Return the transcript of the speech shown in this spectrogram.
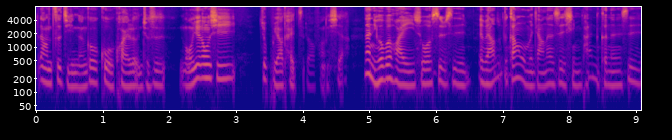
让自己能够过快乐？就是某一些东西就不要太执要放下。那你会不会怀疑说，是不是？呃，比方说，刚刚我们讲那个是星盘，可能是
